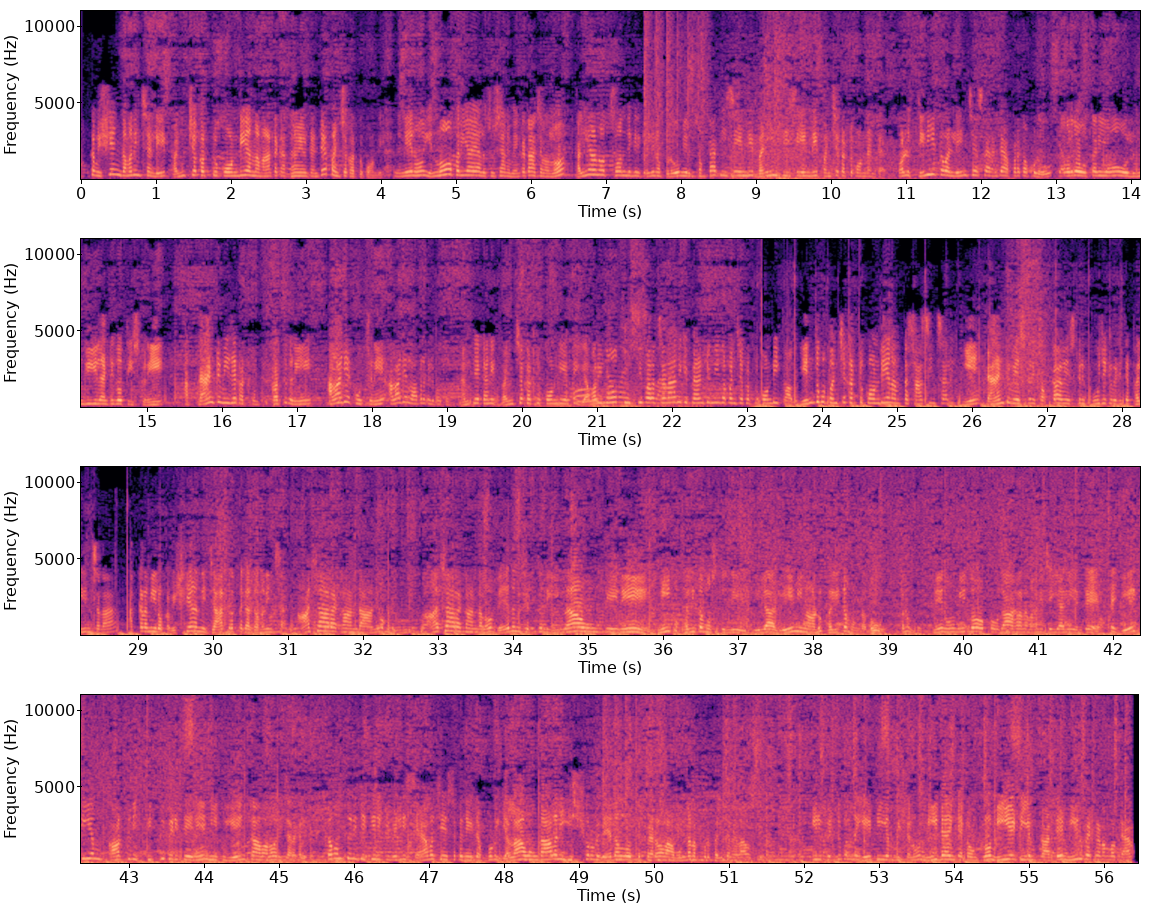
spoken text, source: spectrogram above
ఒక్క విషయం గమనించండి పంచకట్టుకోండి అన్న మాటకు అర్థం ఏమిటంటే పంచకట్టుకోండి. నేను ఎన్నో పర్యాయాలు చూశాను వెంకటాచలంలో. కళ్యాణోత్సవం దగ్గరికి వెళ్ళినప్పుడు మీరు చొక్కా తీసేయండి బనీని తీసేయండి పంచకట్టుకోండి అంటారు. వాళ్ళు తెలియక వాళ్ళు ఏం చేస్తారంటే అప్పటికప్పుడు ఎవరిదో ఉత్తరీయమో ఓ లుంగి లాంటిదో తీసుకుని ఆ ప్యాంటు మీదే కట్టుకుంటారు కట్టుకుని అలాగే కూర్చుని అలాగే లోపలికి వెళ్ళిపోతుంది అంతేకాని పంచకట్టుకోండి అంటే ఎవరినో తృప్తిపరచడానికి ప్యాంటు మీద పంచకట్టుకోండి కాదు. ఎందుకు పంచకట్టుకోండి అని అంత శాసించాలి? ఏ ప్యాంటు వేసుకుని చొక్కా వేసుకుని పూజకి వెడితే ఫలించదా? అక్కడ మీరు ఒక విషయాన్ని జాగ్రత్తగా గమనించాలి. ఆచారకాండ అని ఒకటి ఉంది. ఆచారకాండలో వేదం చెప్తుంది ఇలా ఉంటేనే నీకు ఫలితం వస్తుంది. ఇలా లేని నాడు ఫలితం ఉండదు. అని ఉంటుంది. నేను మీతో ఒక ఉదాహరణ మనకి చెయ్యాలి అంటే ఒక ఏటీఎం కార్డుని తిప్పి పెడితేనే మీకు ఏం కావాలో అది జరగలేదు. భగవంతుని దగ్గరికి వెళ్ళి సేవ చేసుకునేటప్పుడు ఎలా ఉండాలని ఈశ్వరుడు వేదంలో చెప్పాడో అలా ఉండనప్పుడు ఫలితం ఎలా వస్తుంది? మీరు పెట్టుకున్న ఏటీఎం మిషన్ మీ బ్యాంక్ అకౌంట్లో మీ ఏటీఎం కార్డే మీరు పెట్టడంలో తేడా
